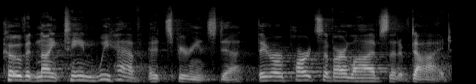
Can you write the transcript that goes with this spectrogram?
COVID 19, we have experienced death. There are parts of our lives that have died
